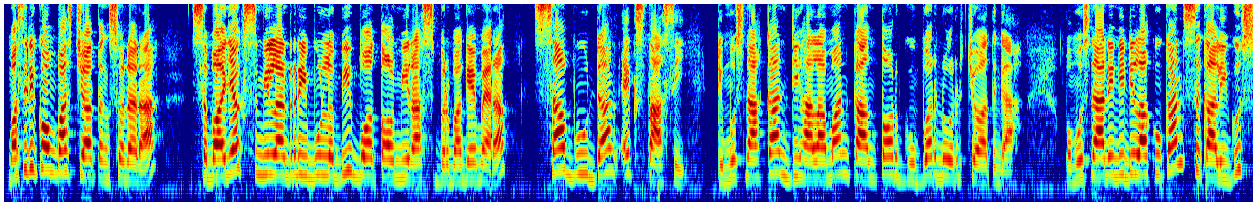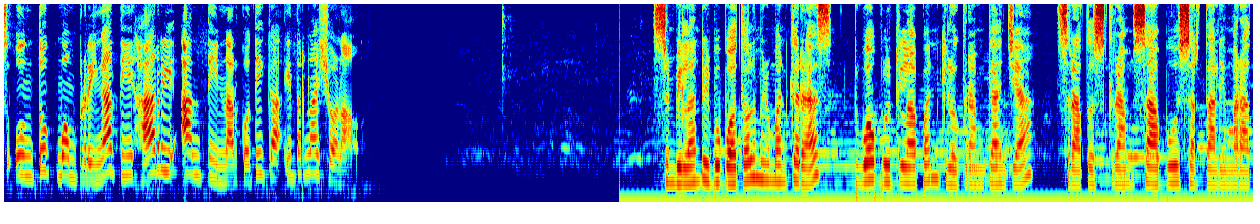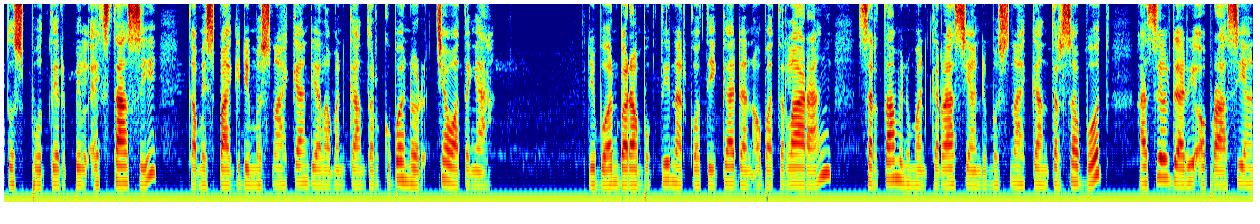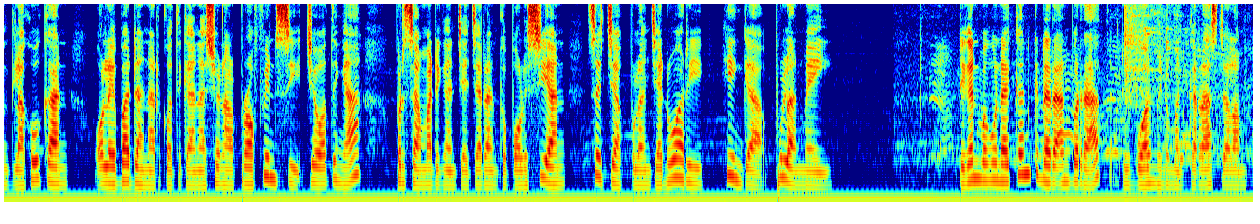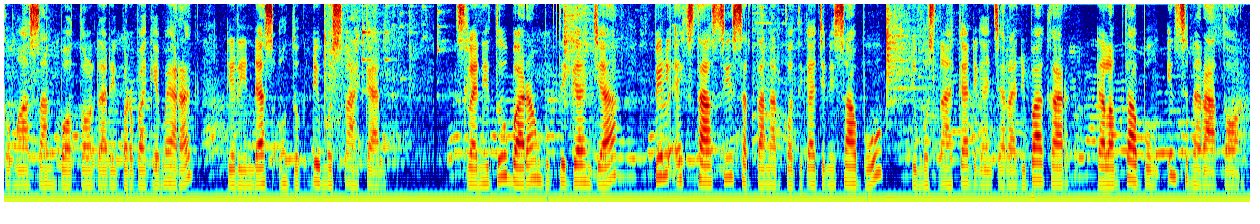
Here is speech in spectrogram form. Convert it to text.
Masih di Kompas Jateng, Saudara, sebanyak 9.000 lebih botol miras berbagai merek, sabu dan ekstasi dimusnahkan di halaman kantor Gubernur Jawa Tengah. Pemusnahan ini dilakukan sekaligus untuk memperingati Hari Anti Narkotika Internasional. 9.000 botol minuman keras, 28 kg ganja, 100 gram sabu serta 500 butir pil ekstasi Kamis pagi dimusnahkan di halaman kantor Gubernur Jawa Tengah. Ribuan barang bukti narkotika dan obat terlarang serta minuman keras yang dimusnahkan tersebut hasil dari operasi yang dilakukan oleh Badan Narkotika Nasional Provinsi Jawa Tengah bersama dengan jajaran kepolisian sejak bulan Januari hingga bulan Mei. Dengan menggunakan kendaraan berat, ribuan minuman keras dalam kemasan botol dari berbagai merek dilindas untuk dimusnahkan. Selain itu, barang bukti ganja, pil ekstasi serta narkotika jenis sabu dimusnahkan dengan cara dibakar dalam tabung insinerator.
